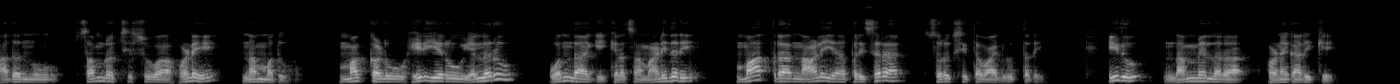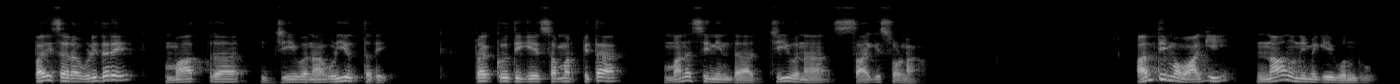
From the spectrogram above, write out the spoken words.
ಅದನ್ನು ಸಂರಕ್ಷಿಸುವ ಹೊಣೆ ನಮ್ಮದು. ಮಕ್ಕಳು, ಹಿರಿಯರು ಎಲ್ಲರೂ ಒಂದಾಗಿ ಕೆಲಸ ಮಾಡಿದರೆ ಮಾತ್ರ ನಾಳೆಯ ಪರಿಸರ ಸುರಕ್ಷಿತವಾಗಿರುತ್ತದೆ. ಇದು ನಮ್ಮೆಲ್ಲರ ಹೊಣೆಗಾರಿಕೆ. ಪರಿಸರ ಉಳಿದರೆ ಮಾತ್ರ ಜೀವನ ಉಳಿಯುತ್ತದೆ. ಪ್ರಕೃತಿಗೆ ಸಮರ್ಪಿತ ಮನಸ್ಸಿನಿಂದ ಜೀವನ ಸಾಗಿಸೋಣ. ಅಂತಿಮವಾಗಿ ನಾನು ನಿಮಗೆ ಒಂದು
